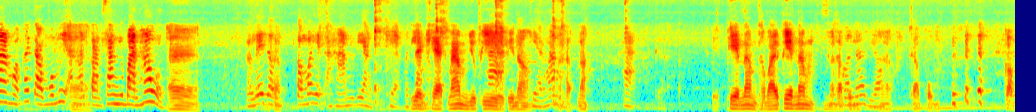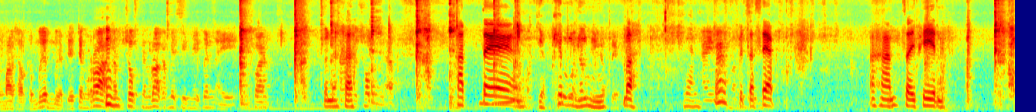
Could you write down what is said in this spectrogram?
มากของเขาเจ้าบ่มีอาหารเออตามสั่งอยู่บ้านเฮาเออ ก็เลยต้องครับ ต้องมาเฮ็ดอาหารเลี้ยงแขกประจำเลี้ยงแขกน้ำอยู่พี่ค่ะพี่น้องเลี้ยงแขกนำ นะครับเนาะค่ะ เพี้ยนน้ำถวายเพี้ยนน้ำนะครับก่ผอนมเด้อเดี๋ยวเออครับผม กล่องเบาเถากับมืดมืดเดี๋ยวจังรอดครับชมจังรอดกับไม่สินนี่เพิ่นไอ้ก้อนคุณนะคะ ชมนี่ครับ ผัดแตงเก็บเข้มอีหลีหมูบ่แม่นให้โอ้มากเป็นตาแซ่บอาหารใส่เพนโอ้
